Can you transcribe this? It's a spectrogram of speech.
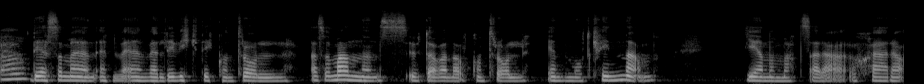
Ja. Det som är en, en, en väldigt viktig kontroll, alltså mannens utövande av kontroll gentemot kvinnan. Genom att här, skära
